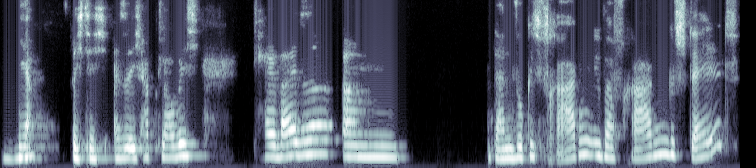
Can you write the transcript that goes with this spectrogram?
Mhm. Ja, richtig. Also ich habe, glaube ich, teilweise ähm, dann wirklich Fragen über Fragen gestellt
